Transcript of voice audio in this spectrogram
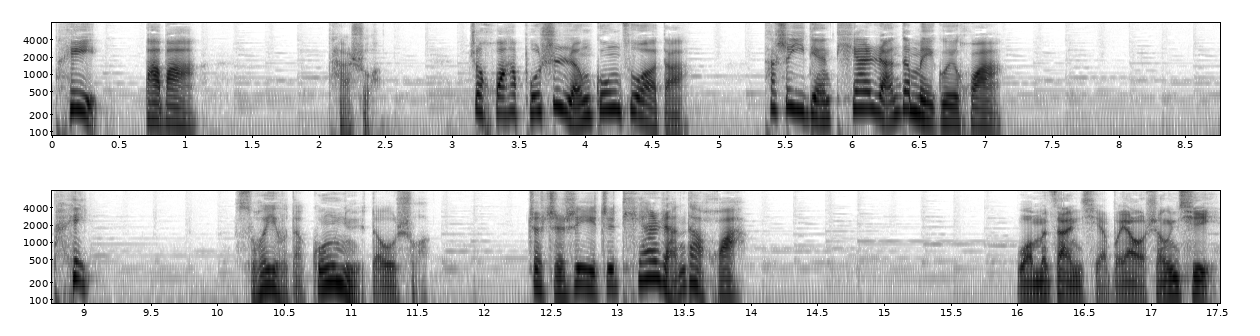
呸，爸爸，她说。这花不是人工做的，它是一点天然的玫瑰花。呸！所有的宫女都说，这只是一只天然的花。我们暂且不要生气，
